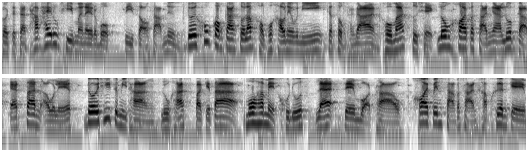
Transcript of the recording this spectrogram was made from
ก็จะจัดทัพให้ลูกทีมมาในระบบ 4-2-3-1 โดยคู่กองกลางตัวรับของพวกเขาในวันนี้จะส่งทางด้านโทมัสซูเชกลงคอยประสานงานร่วมกับแอดสันอเวเลสโดยที่จะมีทางลูคัสปาเกตาโมฮัมเหม็ดคูดุสและเจมส์วอร์ดพราวคอยเป็นสามประสานขับเคลื่อนเกม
